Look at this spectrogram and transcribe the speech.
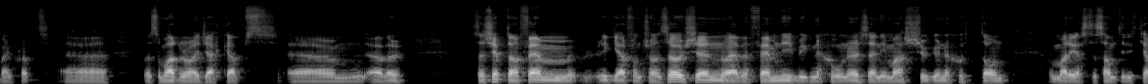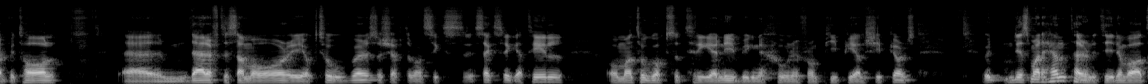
bankrupt eh, men som hade några jackups ehm, över. Sen köpte han fem riggar från Transocean och även fem nybyggnationer sen i mars 2017 och man reste samtidigt kapital. Eh, därefter samma år i oktober så köpte man sex, sex riggar till och man tog också tre nybyggnationer från PPL Shipyards. Det som hade hänt här under tiden var att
